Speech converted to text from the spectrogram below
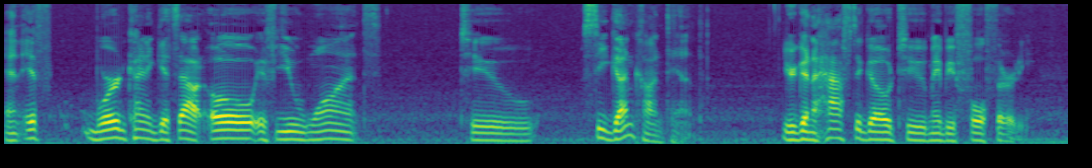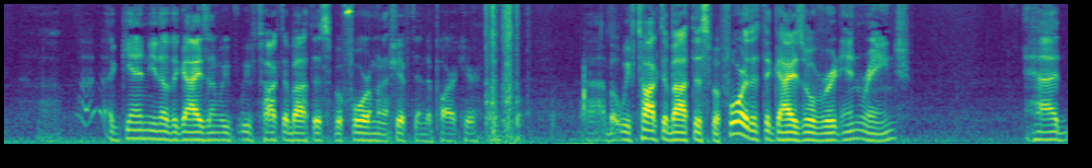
and if word kind of gets out, oh, if you want to see gun content, you're going to have to go to maybe Full 30. Again, you know, the guys, and we've, we've talked about this before. I'm going to shift into park here. Uh, but we've talked about this before that the guys over at In Range had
